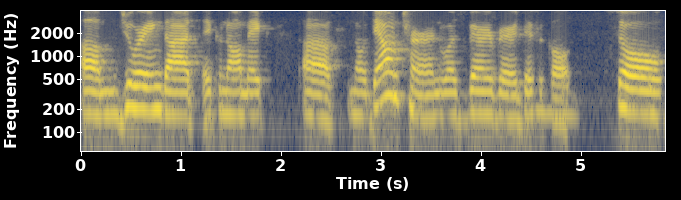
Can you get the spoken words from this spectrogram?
um, during that economic uh, you know downturn was very very difficult so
